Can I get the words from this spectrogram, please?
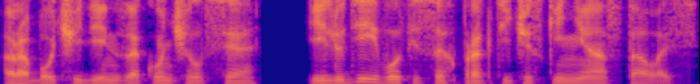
Рабочий день закончился, и людей в офисах практически не осталось.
